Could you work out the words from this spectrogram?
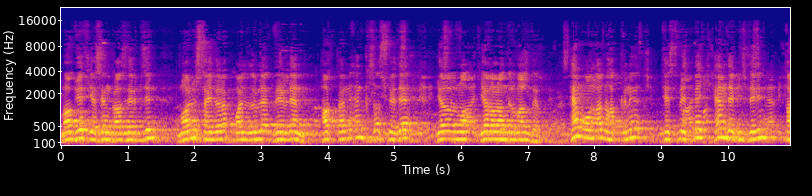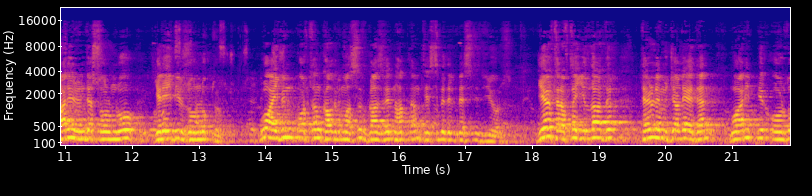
mağduriyet yaşayan gazilerimizin malum sayılarak mağdurlarına verilen haklarını en kısa sürede yaralama- yaralandırmalıdır. Hem onların hakkını teslim etmek hem de bizlerin tarih önünde sorumluluğu gereği bir zorunluluktur. Bu aybın ortadan kaldırılması gazilerin haklarının teslim edilmesini diliyoruz. Diğer tarafta yıllardır terörle mücadele eden muharip bir ordu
